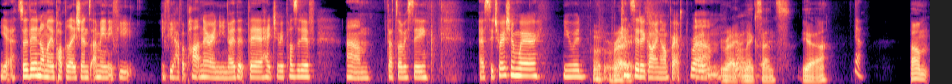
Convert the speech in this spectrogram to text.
Yeah, so they're normally the populations. I mean, if you if you have a partner and you know that they're HIV positive, um, that's obviously a situation where you would Right. consider going on PrEP. Right. Um, Right, Right. makes sense. Yeah. Um,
